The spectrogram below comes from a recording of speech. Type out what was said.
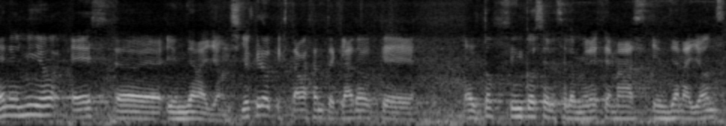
En el mío es eh, Indiana Jones. Yo creo que está bastante claro que el top 5 se, se lo merece más Indiana Jones.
